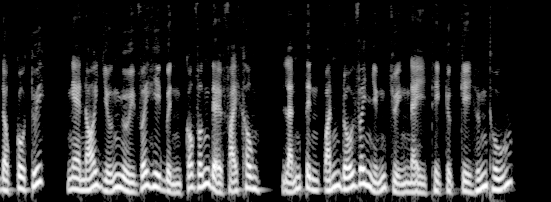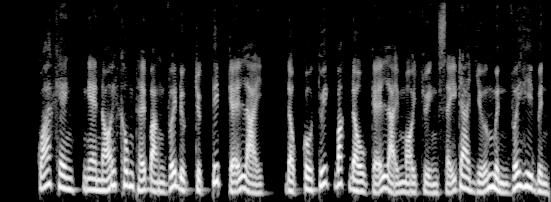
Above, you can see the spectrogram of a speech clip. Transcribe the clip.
Độc cô Tuyết, nghe nói giữa người với Hi Bình có vấn đề phải không? Lãnh tinh oánh đối với những chuyện này thì cực kỳ hứng thú. Quá khen, nghe nói không thể bằng với được trực tiếp kể lại, độc cô Tuyết bắt đầu kể lại mọi chuyện xảy ra giữa mình với Hi Bình.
